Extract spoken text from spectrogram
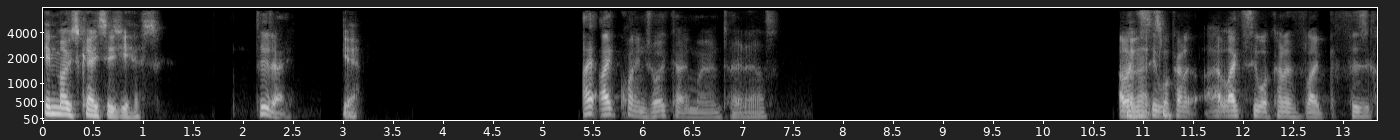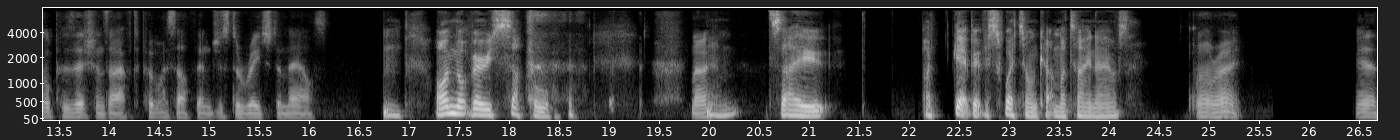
In most cases, yes. Do they? Yeah. I I quite enjoy cutting my own toenails. I like to see what kind of I like to see what kind of like physical positions I have to put myself in just to reach the nails. I'm not very supple, No. um, so I get a bit of a sweat on cutting my toenails. All right. Yeah,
